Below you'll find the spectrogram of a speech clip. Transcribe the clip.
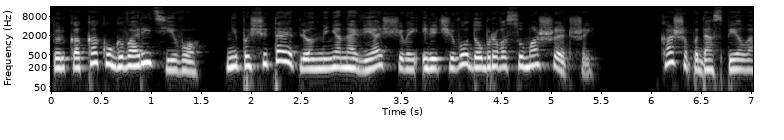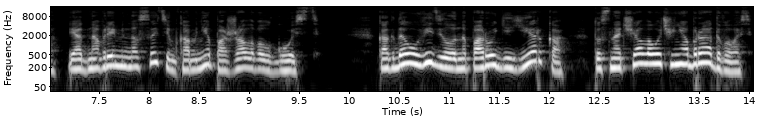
Только как уговорить его? Не посчитает ли он меня навязчивой или чего доброго сумасшедшей? Каша подоспела, и одновременно с этим ко мне пожаловал гость. Когда увидела на пороге Ерка, то сначала очень обрадовалась,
